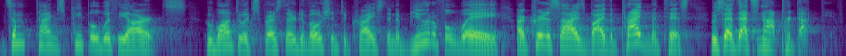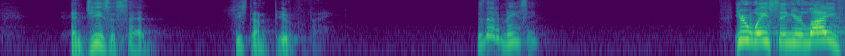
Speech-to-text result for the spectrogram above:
And sometimes people with the arts who want to express their devotion to Christ in a beautiful way are criticized by the pragmatist who says that's not productive. And Jesus said, She's done a beautiful thing. isn't that amazing? You're wasting your life,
